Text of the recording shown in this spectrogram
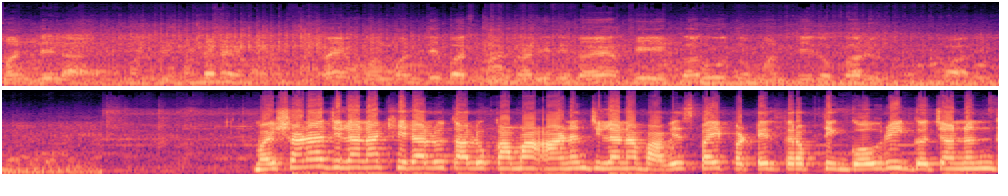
મનથી મન- મનથી બસ માતાજીની દયાથી કરવું તો મનથી તો કર્યું. મહેસાણા જિલ્લાના ખેરાલુ તાલુકામાં આણંદ જિલ્લાના ભાવેશભાઈ પટેલ તરફથી ગૌરી, ગજાનંદ,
